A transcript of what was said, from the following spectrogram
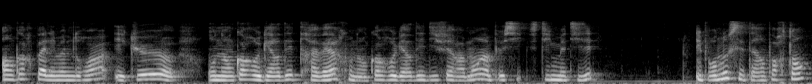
encore pas les mêmes droits et que on est encore regardé de travers, qu'on est encore regardé différemment, un peu stigmatisé. Et pour nous, c'était important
